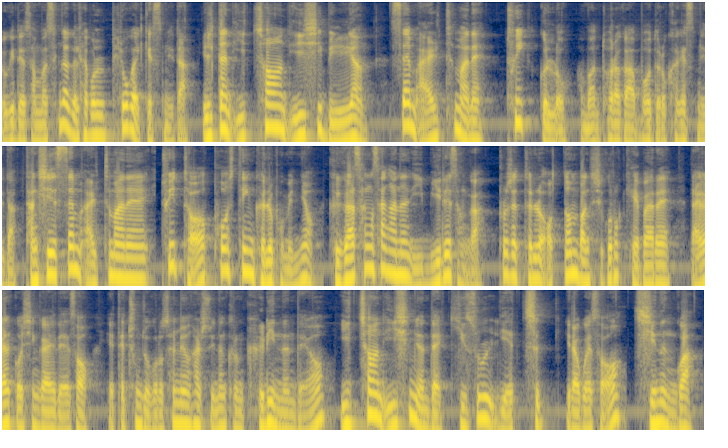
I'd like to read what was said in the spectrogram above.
여기 대해서 한번 생각을 해볼 필요가 있겠습니다. 일단 2021년 샘 알트만의 트윗 글로 한번 돌아가 보도록 하겠습니다. 당시 샘 알트만의 트위터 포스팅 글을 보면요. 그가 상상하는 이 미래상가 프로젝트를 어떤 방식으로 개발해 나갈 것인가에 대해서 예, 대충적으로 설명할 수 있는 그런 글이 있는데요. 2020년대 기술 예측이라고 해서 지능과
